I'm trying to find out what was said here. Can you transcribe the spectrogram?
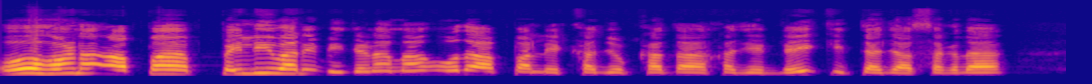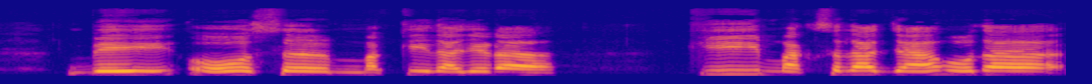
ਉਹ ਹੁਣ ਆਪਾਂ ਪਹਿਲੀ ਵਾਰੀ ਬੀਜਣਾ ਵਾ ਉਹਦਾ ਆਪਾਂ ਲੇਖਾ ਜੋਖਾ ਤਾਂ ਹਜੇ ਨਹੀਂ ਕੀਤਾ ਜਾ ਸਕਦਾ ਵੀ ਉਸ ਮੱਕੀ ਦਾ ਜਿਹੜਾ ਕੀ ਮਕਸਦ ਆ ਜਾਂ ਉਹਦਾ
